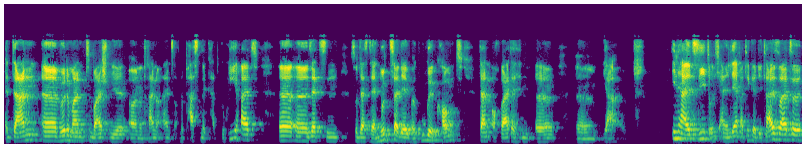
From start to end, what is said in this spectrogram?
dann äh, würde man zum Beispiel äh, eine 301 auf eine passende Kategorie halt äh, äh, setzen, sodass der Nutzer, der über Google kommt, dann auch weiterhin äh, ja, Inhalt sieht und nicht eine leere Artikel-Detailseite.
